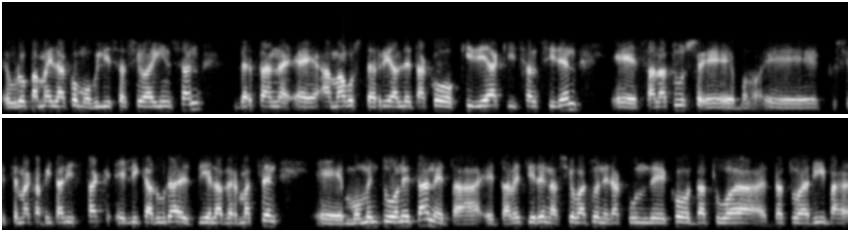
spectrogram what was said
Europa mailako mobilizazioa egin zan, bertan e, amabost herrialdetako kideak izan ziren e, zalatuz e, bueno, e, sistema kapitalistak elikadura ez diela bermatzen e, momentu honetan eta eta beti ere nazio batuen erakundeko datua, datuari ba,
